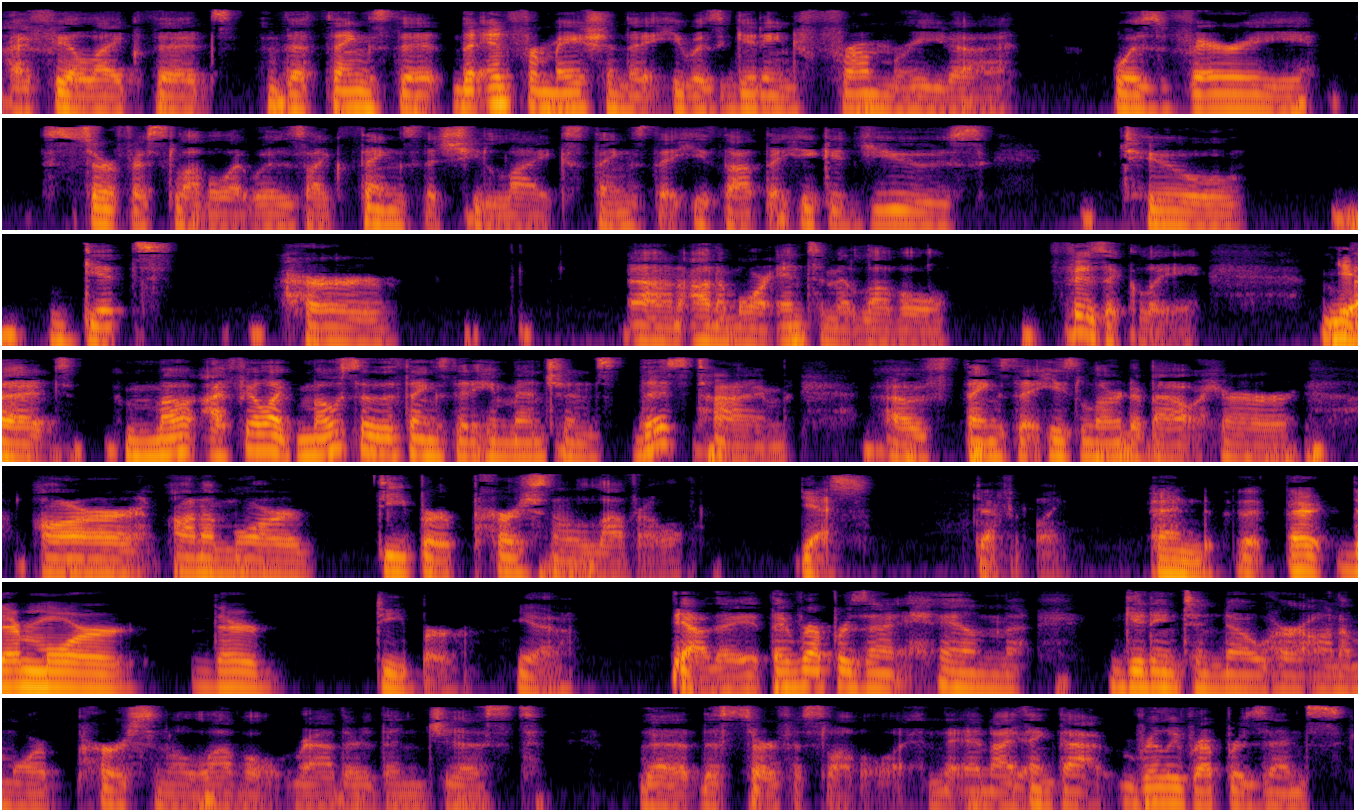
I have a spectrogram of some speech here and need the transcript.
I feel like that the things that the information that he was getting from Rita was very surface level. It was like things that she likes, things that he thought that he could use to get her on, on a more intimate level physically. Yeah. But mo- I feel like most of the things that he mentions this time of things that he's learned about her are on a more deeper personal level. Yes, definitely. And they're they're more they're deeper. Yeah. Yeah, they, they represent him getting to know her on a more personal level rather than just the the surface level. And and I Yeah. think that really represents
